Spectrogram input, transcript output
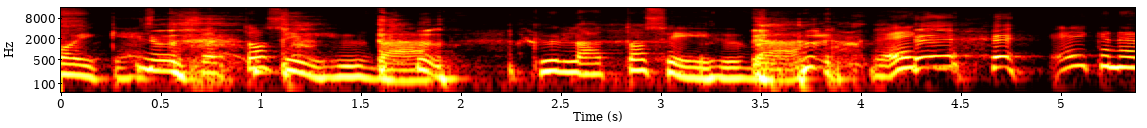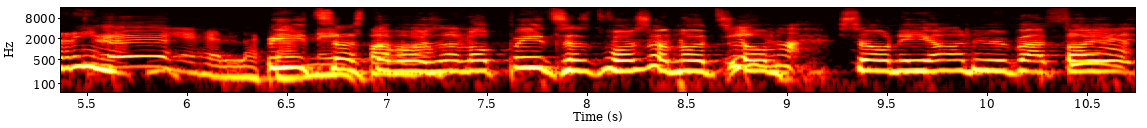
oikeesti. Se on tosi hyvää. Kyllä tosi hyvää. Eikä, eikä ne rinnat miehelläkään Pizzasta niin voi paha. sanoa, pizzasta voi sanoa, että se on, Ihan- se on ihan hyvä. Tai,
